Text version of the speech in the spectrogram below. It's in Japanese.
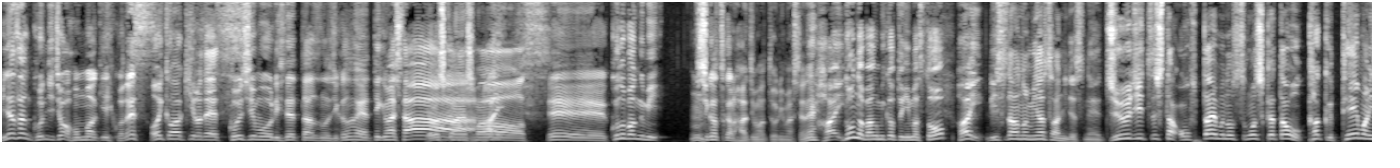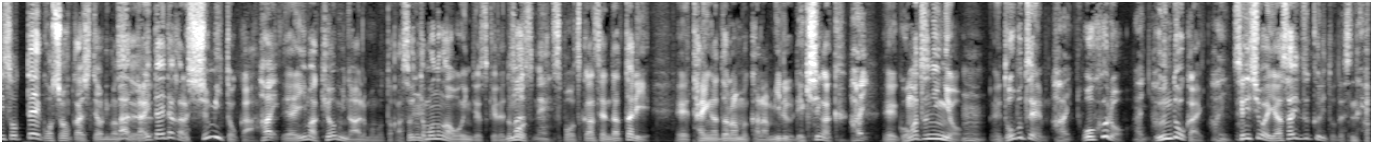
皆さんこんにちは本間明彦です。及川明です。今週もリセッターズの時間がやってきました。よろしくお願いします。はい。えーこの番組4月から始まっておりましてね、はい。どんな番組かと言いますとはい。リスナーの皆さんにですね充実したオフタイムの過ごし方を各テーマに沿ってご紹介しております。まあ大体だから趣味とか、はい。今興味のあるものとかそういったものが多いんですけれども、そうですね。スポーツ観戦だったり、えー大河ドラマから見る歴史学、はい。えー五月人形、えー動物園、はい。お風呂、はい。運動会、はい。先週は野菜作りとですね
